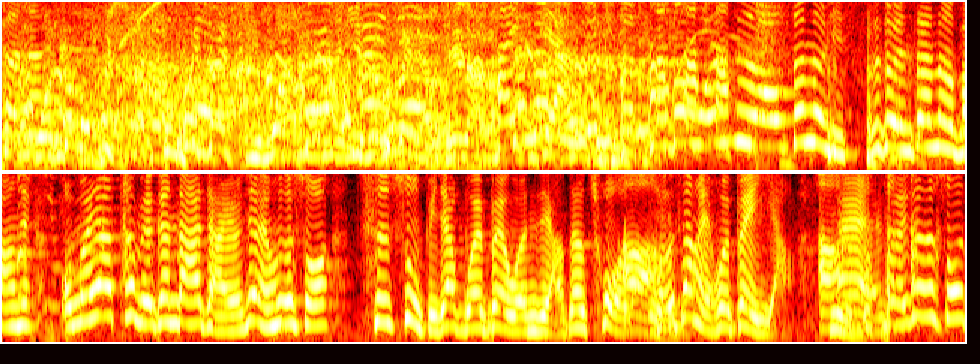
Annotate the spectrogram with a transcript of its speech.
可能我能这么不喜不被他喜欢，医生会聊天啊？你十个人在那个房间，我们要特别跟大家讲，有些人会说吃素比较不会被蚊子咬，这是错的，哦和尚也会被咬。哎，对，就是说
